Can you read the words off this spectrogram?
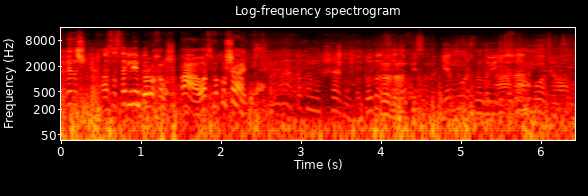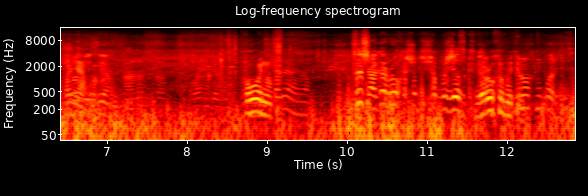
Так это ж, а с остальным горохом, а, у вас макушатник. Ну да, только мы в шагнику. Тут Ага. все написано, где можно ловить, когда можно. Понятно. Нельзя. Понял. Слышь, а горох, а что ты сейчас будешь делать с горохом этим? Горох не портится.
